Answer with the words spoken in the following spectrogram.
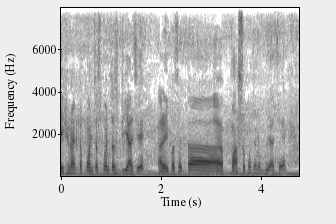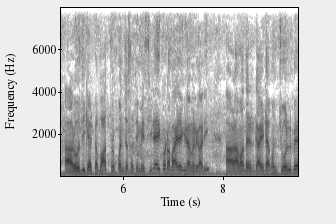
এইখানে একটা পঞ্চাশ পঞ্চাশ ডি আছে, আর এই পাশে একটা পাঁচশো পঁচানব্বই আছে, আর ওদিকে একটা বাহাত্তর পঞ্চাশ আছে মেসির, এই কটা বাইরে গ্রামের গাড়ি, আর আমাদের গাড়িটা এখন চলবে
